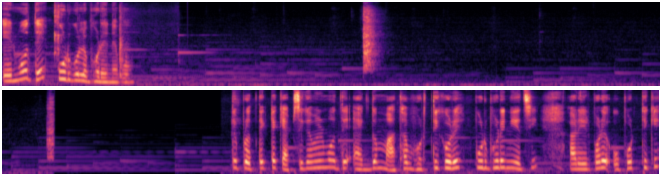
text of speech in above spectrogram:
এর মধ্যে পুরগুলো ভরে নেব। তো প্রত্যেকটা ক্যাপসিকামের মধ্যে একদম মাথা ভর্তি করে পুর ভরে নিয়েছি আর এরপরে ওপর থেকে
